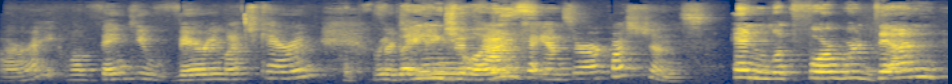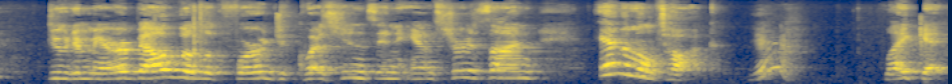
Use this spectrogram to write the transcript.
All right. Well, thank you very much, Karen, for everybody taking the time to answer our questions. And look forward then, due to Maribel, we'll look forward to questions and answers on Animal Talk. Yeah. Like it.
